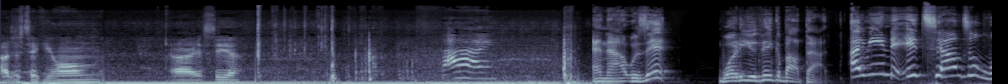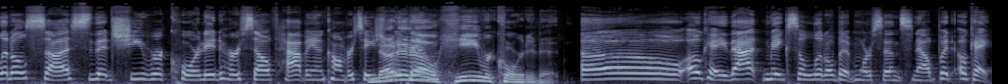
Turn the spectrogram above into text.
I'll just take you home. All right, see ya. Bye. And that was it. What do you think about that? I mean, it sounds a little sus that she recorded herself having a conversation No, no, with no. him. He recorded it. Oh, okay. That makes a little bit more sense now. But okay,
